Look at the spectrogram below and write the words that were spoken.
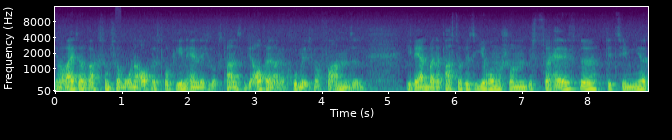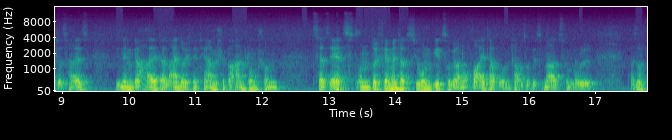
weitere Wachstumshormone, auch östrogenähnliche Substanzen, die auch in einer Kuhmilch noch vorhanden sind, die werden bei der Pasteurisierung schon bis zur Hälfte dezimiert. Das heißt, sie sind im Gehalt allein durch eine thermische Behandlung schon zersetzt und durch Fermentation geht es sogar noch weiter runter, also bis nahezu null. Also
